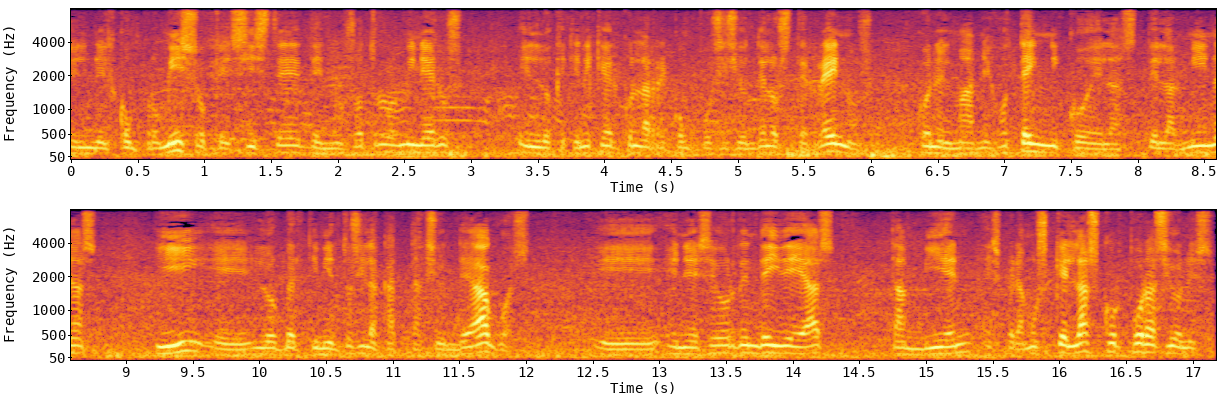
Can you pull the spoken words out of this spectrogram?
en el compromiso que existe de nosotros los mineros en lo que tiene que ver con la recomposición de los terrenos, con el manejo técnico de las, de las minas y eh, los vertimientos y la captación de aguas. Eh, en ese orden de ideas, también esperamos que las corporaciones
